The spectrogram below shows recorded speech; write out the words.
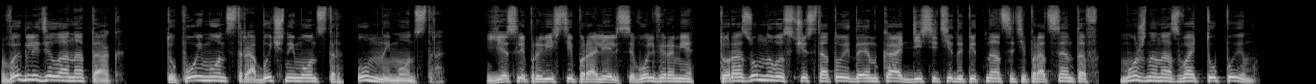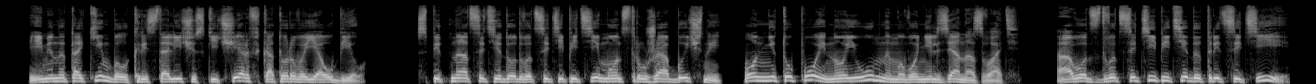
Выглядела она так. Тупой монстр, обычный монстр, умный монстр. Если провести параллель с эвольверами, то разумного с частотой ДНК от 10 до 15% можно назвать тупым. Именно таким был кристаллический червь, которого я убил. С 15 до 25 монстр уже обычный, он не тупой, но и умным его нельзя назвать. А вот с 25 до 30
